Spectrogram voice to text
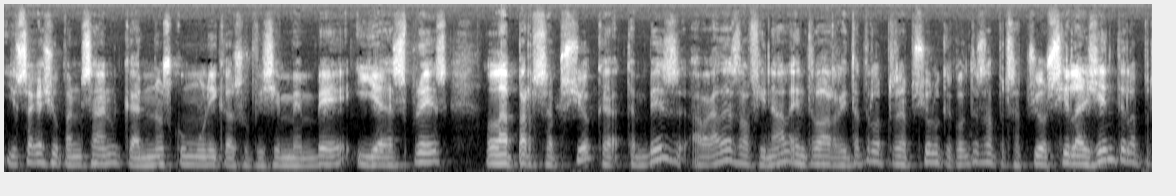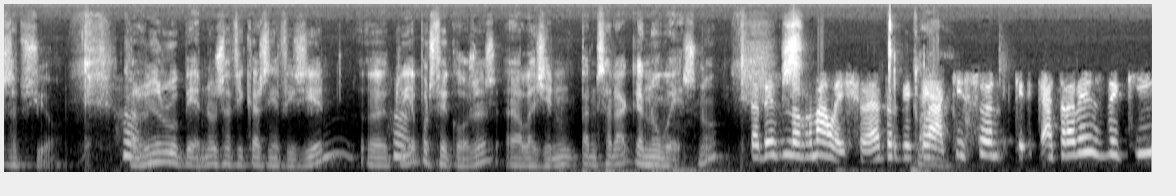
jo segueixo pensant que no es comunica suficientment bé i després la percepció, que també és a vegades al final entre la realitat i la percepció, el que compta és la percepció. Si la gent té la percepció que la Unió Europea no és eficaç ni eficient, eh, tu ja pots fer coses, eh, la gent pensarà que no ho és, no? També és normal això, eh? perquè clar, Clar. aquí són, a través de qui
